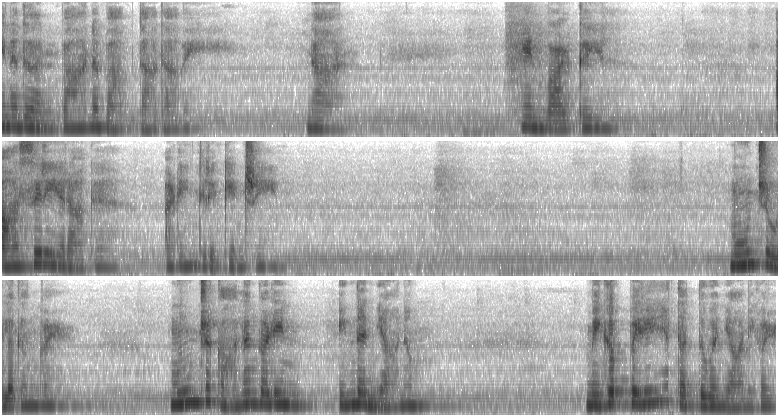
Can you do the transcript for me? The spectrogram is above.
எனது அன்பான பாப் தாதாவை நான் என் வாழ்க்கையில் ஆசிரியராக அடைந்திருக்கின்றேன். மூன்று உலகங்கள் மூன்று காலங்களின் இந்த ஞானம் மிகப்பெரிய தத்துவ ஞானிகள்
